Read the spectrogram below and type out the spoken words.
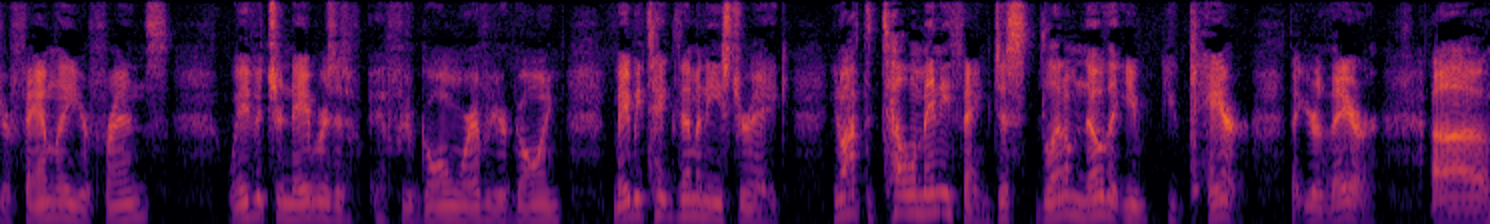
your family, your friends. Wave at your neighbors if, if you're going wherever you're going. Maybe take them an Easter egg. You don't have to tell them anything. Just let them know that you, you care, that you're there. Uh,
